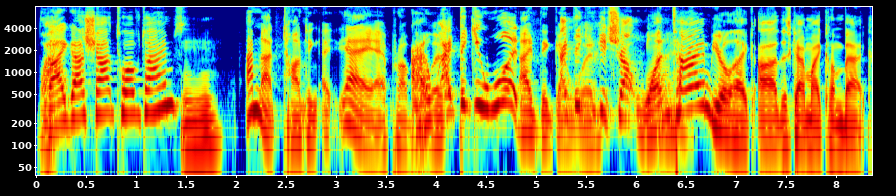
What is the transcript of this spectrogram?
If I got shot twelve times, mm-hmm. I'm not taunting. I- Yeah, yeah, I probably I, would. I think you would. I think I I think would. you get shot one time, you're like, ah, this guy might come back.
